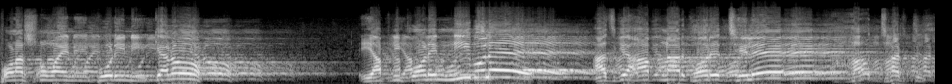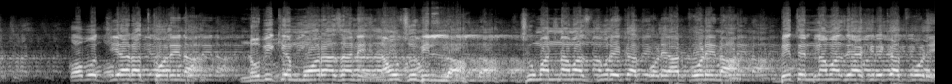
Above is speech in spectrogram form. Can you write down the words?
পড়ার সময় নেই, পড়িনি। কেন? এই আপনি পড়েননি বলে আজকে আপনার ঘরের ছেলে হাত ছাড়তে কবর জিয়ারাত করে না। নবীকে মরা জানে, নাউজুবিল্লাহ। জুমার নামাজ দু রেকাত পড়ে আর পড়ে না। বেতের নামাজে এক রেখাত পড়ে।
